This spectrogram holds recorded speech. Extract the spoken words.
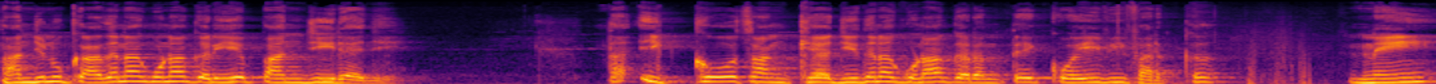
5 ਨੂੰ ਕਾਹਦੇ ਨਾਲ ਗੁਣਾ ਕਰੀਏ? 5 ਹੀ ਰਹਿ ਜੇ। ਤਾਂ ਇੱਕੋ ਸੰਖਿਆ ਜਿਹਦੇ ਨਾਲ ਗੁਣਾ ਕਰਨ ਤੇ ਕੋਈ ਵੀ ਫ਼ਰਕ ਨਹੀਂ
